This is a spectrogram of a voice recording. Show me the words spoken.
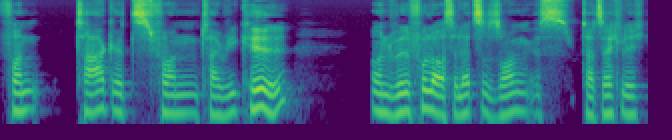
von Targets von Tyreek Hill und Will Fuller aus der letzten Saison ist tatsächlich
